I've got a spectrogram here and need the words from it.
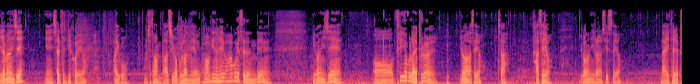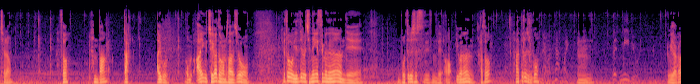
이러면 이제, 예, 잘 들릴 거예요. 아이고, 음, 죄송합니다. 제가 몰랐네요. 이거 확인을 해, 하고 했어야 되는데, 이건 이제, 어, 트리 오브 라이프를 일어나세요. 자, 가세요. 이거는 일어날 수 있어요. 나이트 래프처럼. 해서, 한 방, 딱. 아이고, 너무, 아이고, 제가 더 감사하죠. 계속 이대로 진행했으면은, 예, 못 들으실 수도 있는데, 어, 이거는 가서, 하나 때려주고, 음. 여기다가,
